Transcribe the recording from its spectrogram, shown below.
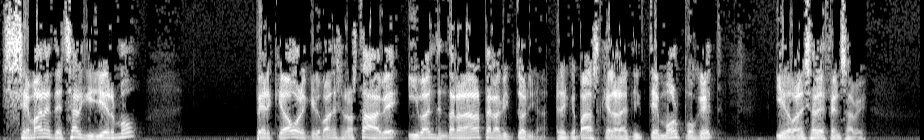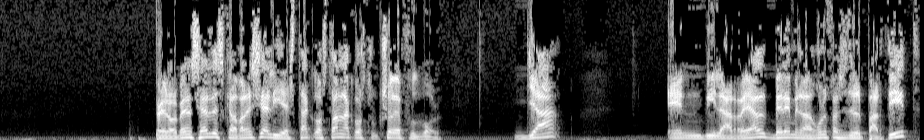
se va netejar Guillermo, perquè va veure que el València no estava bé i va intentar anar per la victòria. El que passa és que l'Atlètic té molt poquet i el València defensa bé. Però el ben cert és que al València li està costant la construcció de futbol. Ja en Villarreal verem en algunes fases del partit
